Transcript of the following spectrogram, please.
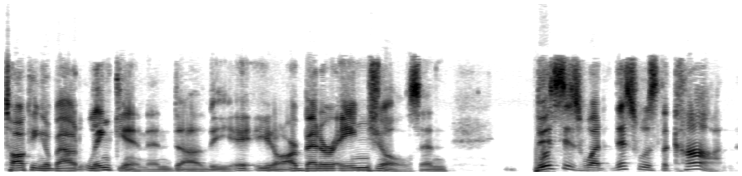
talking about Lincoln and uh, the you know our better angels and this is what this was the con.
